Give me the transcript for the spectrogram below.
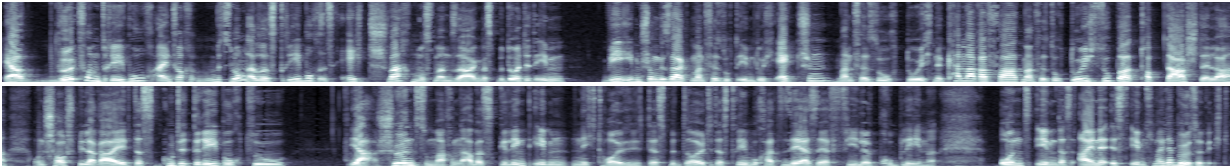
er wird vom Drehbuch einfach misslungen. Also das Drehbuch ist echt schwach, muss man sagen. Das bedeutet eben, wie eben schon gesagt, man versucht eben durch Action, man versucht durch eine Kamerafahrt, man versucht durch super Top-Darsteller und Schauspielerei das gute Drehbuch zu, ja, schön zu machen, aber es gelingt eben nicht häufig. Das bedeutet, das Drehbuch hat sehr, sehr viele Probleme. Und eben das eine ist eben zum Beispiel der Bösewicht.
